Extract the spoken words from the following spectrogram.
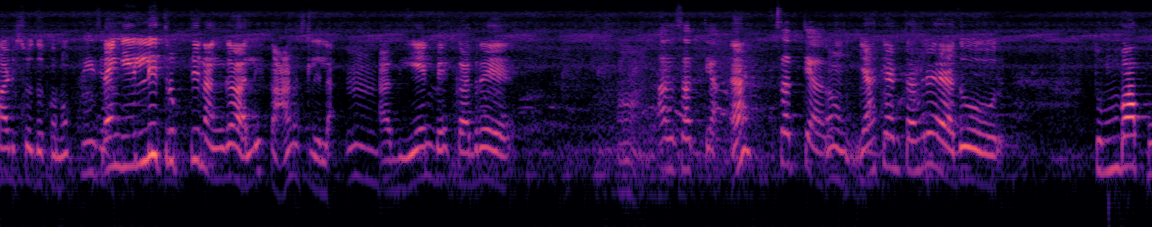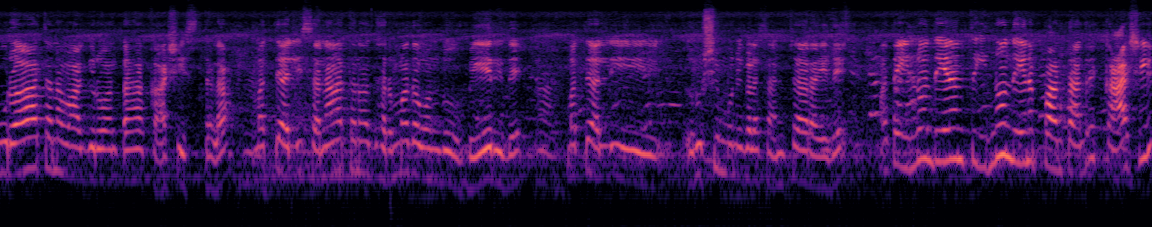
ಮಾಡಿಸೋದಕ್ಕೂ ನಂಗೆ ಇಲ್ಲಿ ತೃಪ್ತಿ ನಂಗೆ ಅಲ್ಲಿ ಕಾಣಿಸ್ಲಿಲ್ಲ. ಅದು ಏನು ಬೇಕಾದರೆ ಅದು ಸತ್ಯ. ಸತ್ಯ ಯಾಕೆ ಅಂತಂದ್ರೆ ಅದು ತುಂಬಾ ಪುರಾತನವಾಗಿರುವಂತಹ ಕಾಶಿ ಸ್ಥಳ. ಮತ್ತೆ ಅಲ್ಲಿ ಸನಾತನ ಧರ್ಮದ ಒಂದು ಬೇರಿದೆ. ಮತ್ತೆ ಅಲ್ಲಿ ಋಷಿ ಮುನಿಗಳ ಸಂಚಾರ ಇದೆ. ಮತ್ತೆ ಇನ್ನೊಂದು ಏನಂತ ಇನ್ನೊಂದು ಏನಪ್ಪಾ ಅಂತ ಅಂದ್ರೆ ಕಾಶಿ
